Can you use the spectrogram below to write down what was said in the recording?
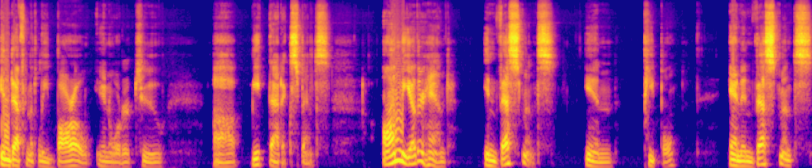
indefinitely borrow in order to uh, meet that expense. On the other hand, investments in people and investments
